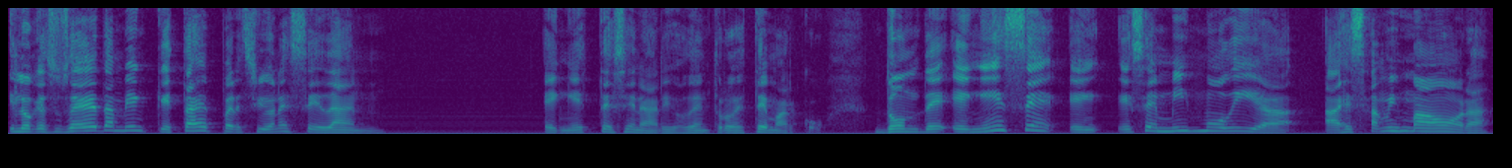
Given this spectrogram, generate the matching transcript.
y lo que sucede también que estas expresiones se dan en este escenario, dentro de este marco, donde en ese, en ese mismo día, a esa misma hora,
